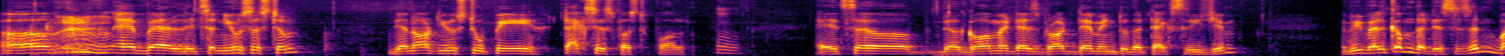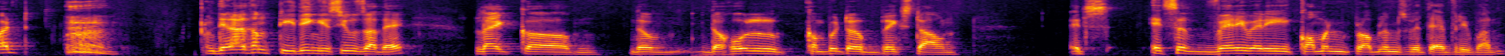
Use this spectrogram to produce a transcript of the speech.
Um, well, it's a new system. They are not used to pay taxes first of all. It's uh, the government has brought them into the tax regime. We welcome the decision, but there are some teething issues are there, like um, the the whole computer breaks down. It's it's a very very common problems with everyone.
